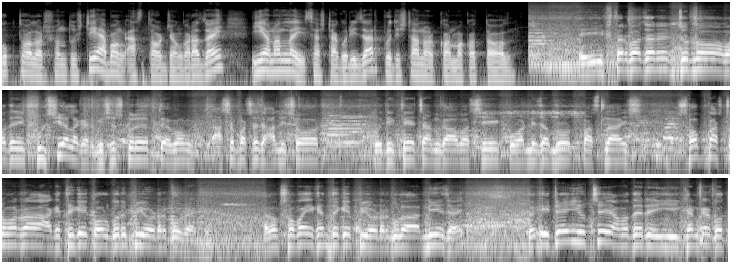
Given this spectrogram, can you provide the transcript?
ভুক্ত সন্তুষ্টি এবং আস্থা অর্জন করা যায় ইয়ানল্লাই চেষ্টা করি যার প্রতিষ্ঠানের কর্মকর্তা হল এই ইফতার বাজারের জন্য আমাদের এই ফুলসি এলাকার, বিশেষ করে এবং আশেপাশে যে হালিশহর ওই দিক থেকে চানগাঁও, আবাসিক ওয়ান নিজাম রোড, পাঁচলাইশ, সব কাস্টমাররা আগে থেকেই কল করে প্রি অর্ডার করে রাখে। এবং সবাই এখান থেকে প্রি অর্ডারগুলো নিয়ে যায়। তো এটাই হচ্ছে আমাদের এই এখানকার গত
